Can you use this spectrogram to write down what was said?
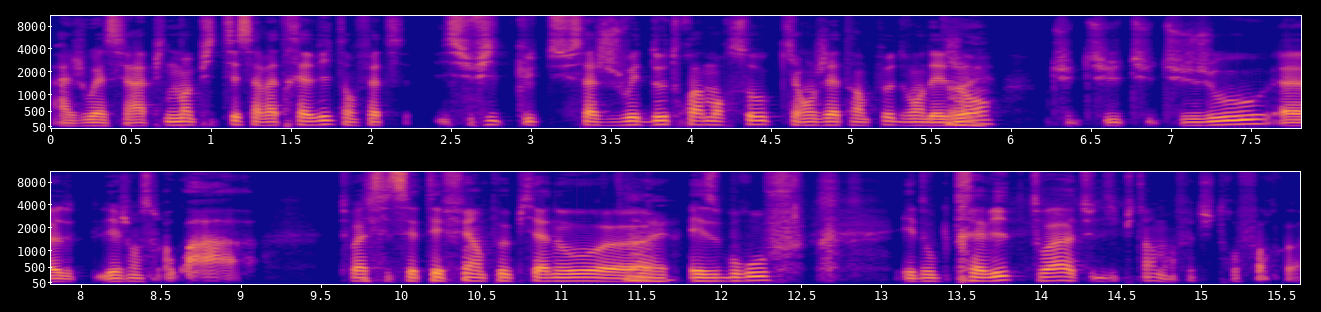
à jouer assez rapidement. Puis tu sais, ça va très vite en fait. Il suffit que tu saches jouer deux trois morceaux qui en jettent un peu devant des gens. Tu, tu, tu, tu joues, euh, les gens sont là, waouh. Tu vois, c'est cet effet un peu piano, euh, esbrouf. Et donc très vite, toi, tu te dis putain, mais en fait, je suis trop fort quoi.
